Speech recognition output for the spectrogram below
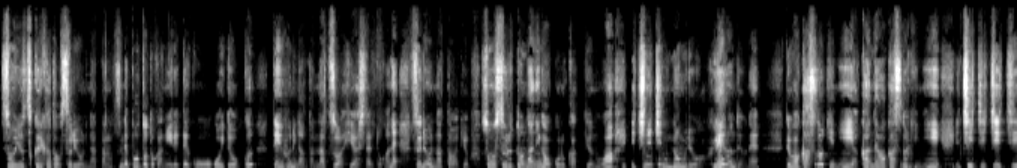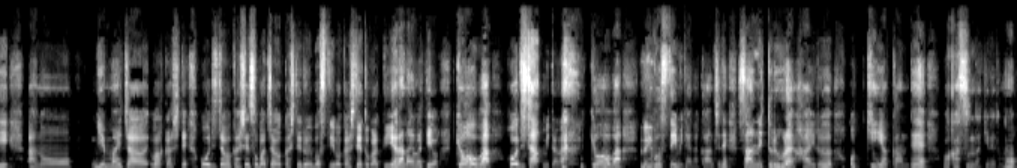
そういう作り方をするようになったの。で、ポットとかに入れてこう置いておくっていう風になった夏は冷やしたりとかね、するようになったわけよ。そうすると何が起こるかっていうのは、1日に飲む量が増えるんだよね。で、沸かす時に、夜間で沸かす時に、いちいちいちいち、あのー玄米茶沸かして、ほうじ茶沸かして、蕎麦茶沸かして、ルイボスティー沸かしてとかってやらないわけよ。今日はほうじ茶みたいな。今日はルイボスティーみたいな感じで3リットルぐらい入る大きい夜間で沸かすんだけれども、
